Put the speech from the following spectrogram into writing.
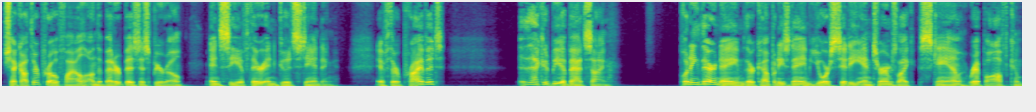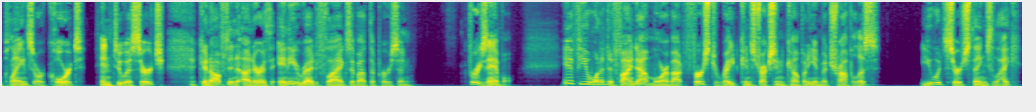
Check out their profile on the Better Business Bureau and see if they're in good standing. If they're private, that could be a bad sign. Putting their name, their company's name, your city, and terms like scam, ripoff, complaints, or court into a search can often unearth any red flags about the person. For example, if you wanted to find out more about First Rate Construction Company in Metropolis, you would search things like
